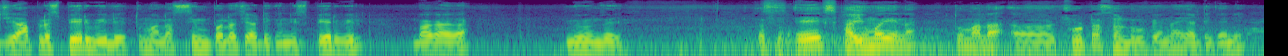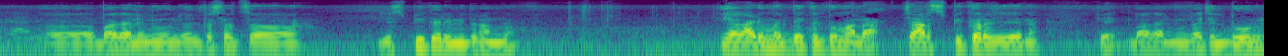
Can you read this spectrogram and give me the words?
जे आपलं स्पेअर व्हील आहे तुम्हाला सिम्पलच या ठिकाणी स्पेअर व्हील बघायला मिळून जाईल. तसंच एक्स फाईव्हमध्ये ना तुम्हाला छोटा सनरूफ आहे ना या ठिकाणी बघायला मिळून जाईल. तसंच जे स्पीकर आहे मित्रांनो या गाडीमध्ये देखील तुम्हाला चार स्पीकर जे आहे ना ते बघायला मिळून जातील. दोन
